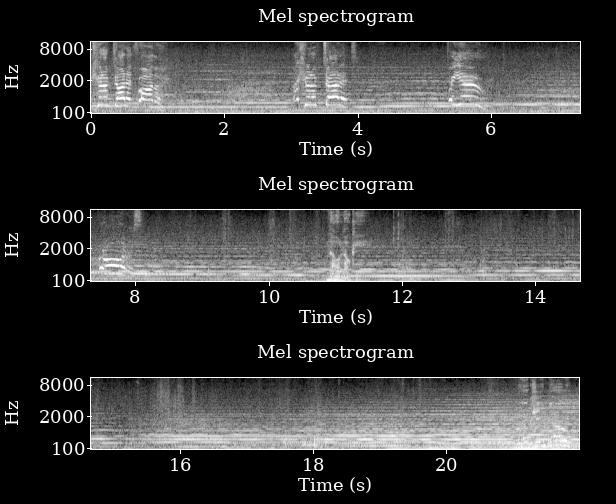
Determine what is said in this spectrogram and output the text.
I could have done it, Father! I could have done it! For you! For all of us! No, Loki. Loki, no!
